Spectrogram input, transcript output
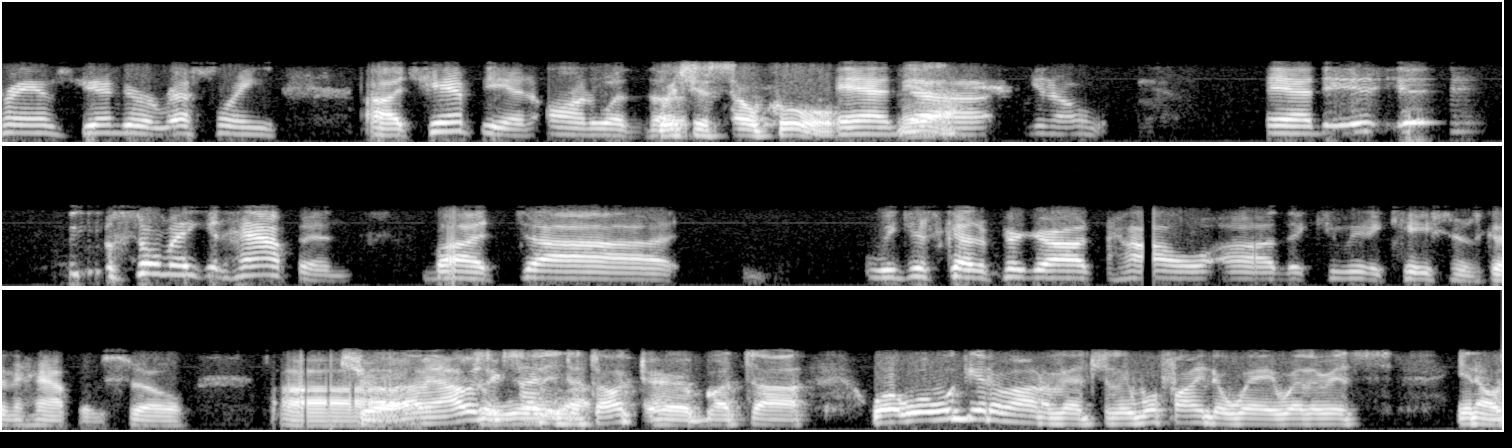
transgender wrestling uh, champion on with us, Which is so cool. and yeah. uh, you know, and it, it we still make it happen, but uh, we just got to figure out how uh, the communication is going to happen. So Uh, Sure. I mean, I was so excited to talk to her, but uh, we'll, we'll we'll get her on eventually. We'll find a way, whether it's you know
